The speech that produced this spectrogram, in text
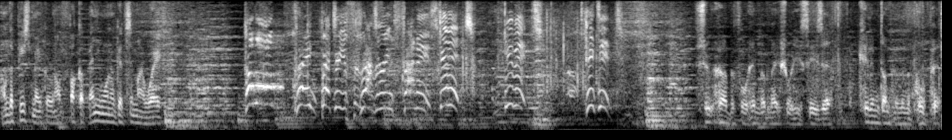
I'm the peacemaker, and I'll fuck up anyone who gets in my way. Flattering fannies! Get it! Give it! Hit it! Shoot her before him, but make sure he sees it. Kill him, dump him in the pulpit.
